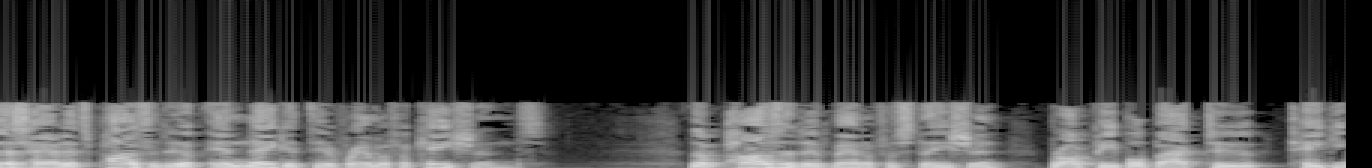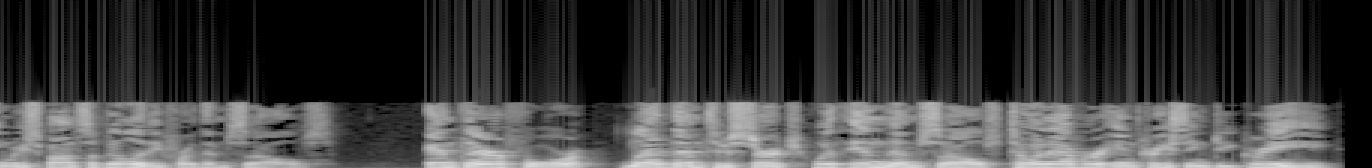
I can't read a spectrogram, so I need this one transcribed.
This had its positive and negative ramifications. The positive manifestation brought people back to taking responsibility for themselves, and therefore led them to search within themselves to an ever increasing degree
